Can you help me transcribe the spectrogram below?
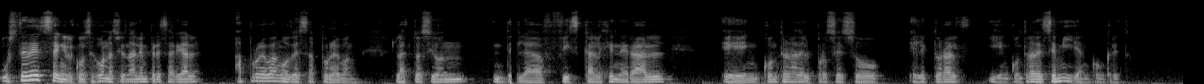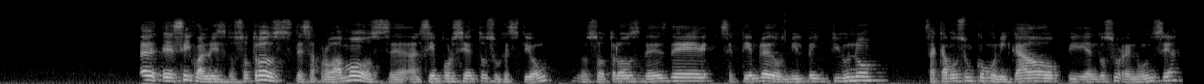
¿Ustedes en el Consejo Nacional Empresarial aprueban o desaprueban la actuación de la fiscal general en contra del proceso electoral y en contra de Semilla en concreto? Eh, eh, sí, Juan Luis, nosotros desaprobamos eh, al 100% su gestión. Nosotros desde septiembre de 2021 sacamos un comunicado pidiendo su renuncia.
